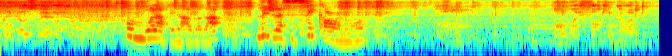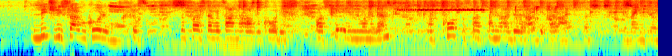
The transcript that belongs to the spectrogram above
Definitely feels smoother. I'm well happy that I got that. Literally, that's a sick car as well. Oh, oh my fucking god. I literally started recording Oh because god, it's the sick. first ever time that I've recorded. Yeah, I was hitting one of them. Of course, the first time that I do it, I get that right. That's the main thing.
